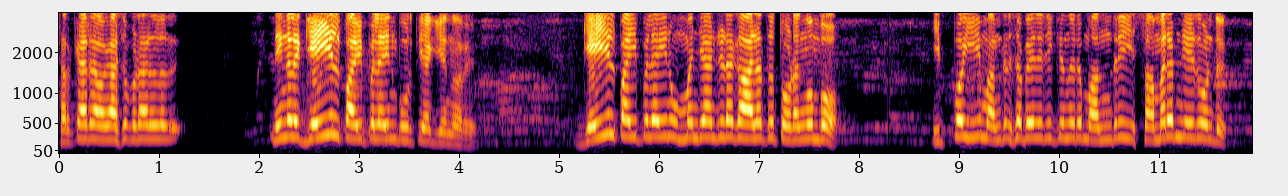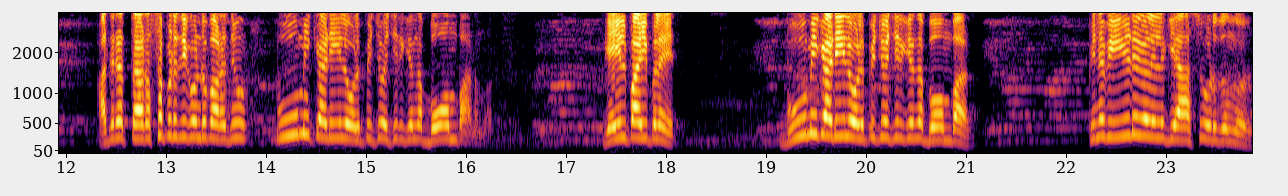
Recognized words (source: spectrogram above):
സർക്കാർ അവകാശപ്പെടാനുള്ളത്? നിങ്ങൾ ഗെയിൽ പൈപ്പ് ലൈൻ പൂർത്തിയാക്കിയെന്ന് പറയും. ഗെയിൽ പൈപ്പ് ലൈൻ ഉമ്മൻചാണ്ടിയുടെ കാലത്ത് തുടങ്ങുമ്പോൾ ഇപ്പോൾ ഈ മന്ത്രിസഭയിലിരിക്കുന്ന ഒരു മന്ത്രി സമരം ചെയ്തുകൊണ്ട് അതിനെ തടസ്സപ്പെടുത്തിക്കൊണ്ട് പറഞ്ഞു ഭൂമിക്കടിയിൽ ഒളിപ്പിച്ചു വെച്ചിരിക്കുന്ന ബോംബാണെന്ന്. ഗെയിൽ പൈപ്പ് ലൈൻ ഭൂമിക്കടിയിൽ ഒളിപ്പിച്ചു വെച്ചിരിക്കുന്ന ബോംബാണ്. പിന്നെ വീടുകളിൽ ഗ്യാസ് കൊടുക്കുന്നവർ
